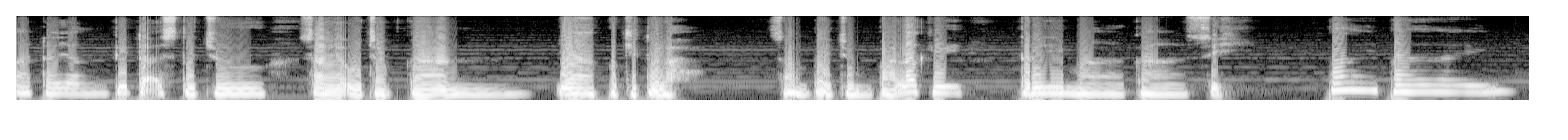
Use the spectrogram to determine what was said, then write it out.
ada yang tidak setuju, saya ucapkan ya begitulah. Sampai jumpa lagi. Terima kasih. Bye bye.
